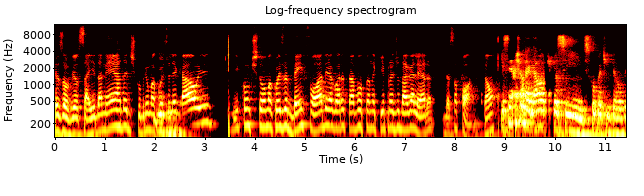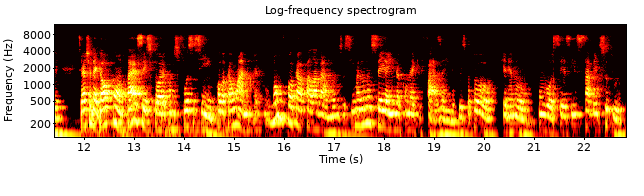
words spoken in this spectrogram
resolveu sair da merda, descobriu uma coisa uhum. legal e e conquistou uma coisa bem foda e agora está voltando aqui para ajudar a galera dessa forma. Então, e você acha legal, tipo assim, desculpa te interromper, você acha legal contar essa história como se fosse assim, colocar um, vamos colocar a palavra anúncio assim, mas eu não sei ainda como é que faz ainda, por isso que eu estou querendo com você assim, saber disso tudo.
